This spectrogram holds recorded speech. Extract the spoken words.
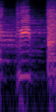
might be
